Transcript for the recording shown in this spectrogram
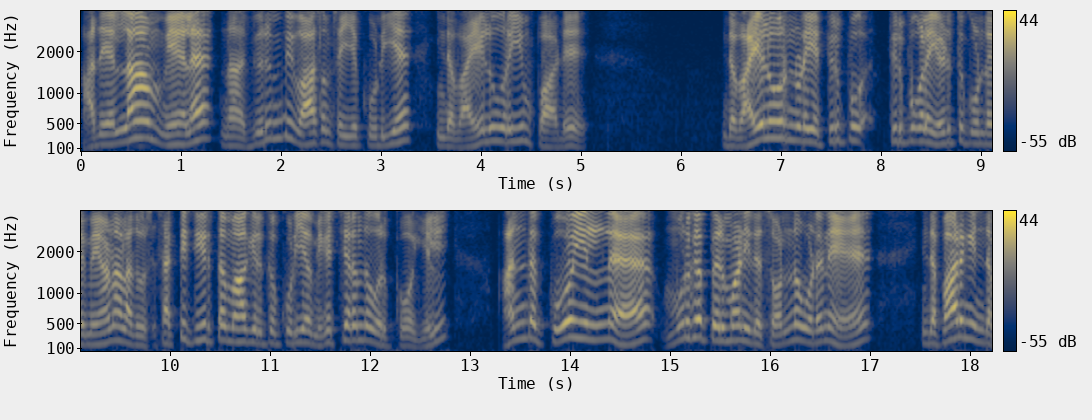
அதையெல்லாம் மேலே நான் விரும்பி வாசம் செய்யக்கூடிய இந்த வயலூரையும் பாடு. இந்த வயலூரினுடைய திருப்பு திருப்புகளை எடுத்துக்கொண்டோமே ஆனால் அது ஒரு சக்தி தீர்த்தமாக இருக்கக்கூடிய மிகச்சிறந்த ஒரு கோயில். அந்த கோயிலில் முருகப்பெருமான் இதை சொன்ன உடனே இந்த பாருங்க இந்த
